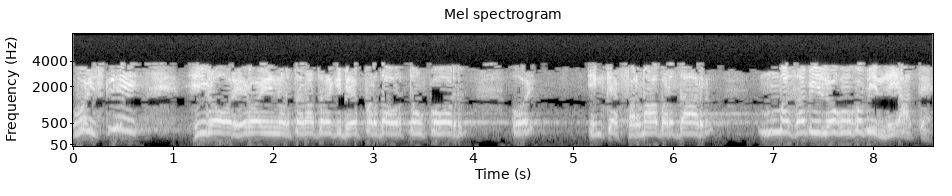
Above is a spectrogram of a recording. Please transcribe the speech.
وہ اس لیے ہیرو اور ہیروئن اور طرح طرح کی بے پردہ عورتوں کو اور ان کے فرما بردار مذہبی لوگوں کو بھی لے آتے ہیں۔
